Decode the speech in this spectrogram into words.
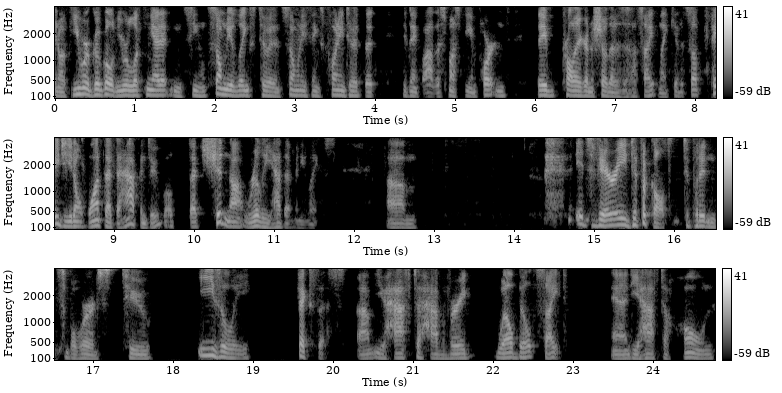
you know, if you were Google and you were looking at it and seeing so many links to it and so many things pointing to it that you think, wow, this must be important. They probably are going to show that as a site link. If it's a page you don't want that to happen to, well, that should not really have that many links. Um, it's very difficult to put it in simple words to easily fix this. Um, you have to have a very well built site and you have to hone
